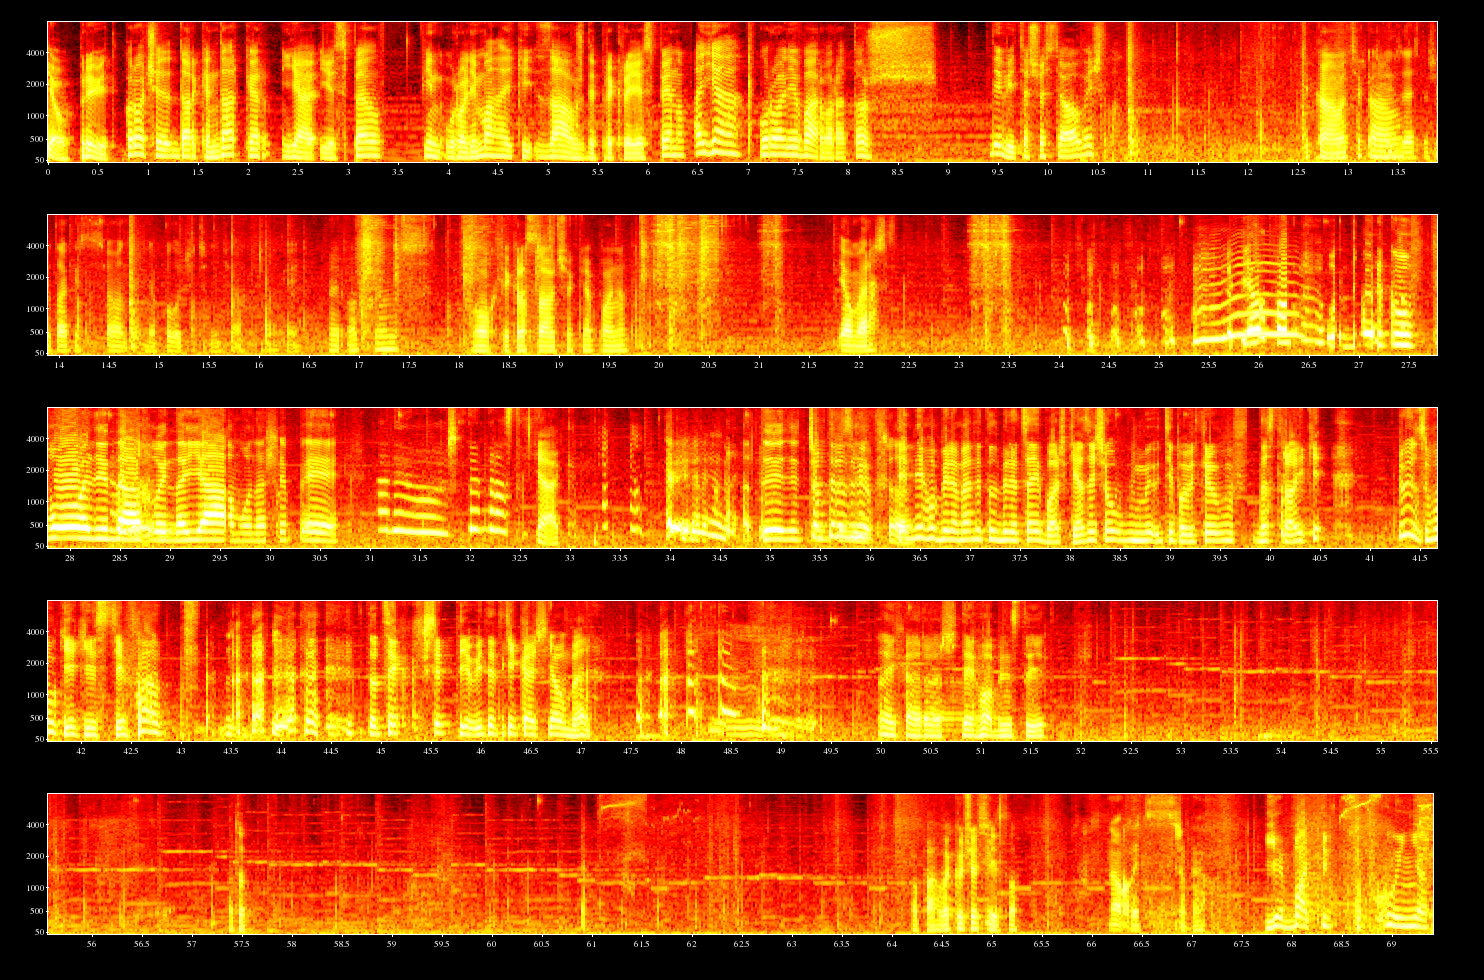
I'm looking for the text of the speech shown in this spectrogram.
Йоу, привіт. Коротше, Dark and Darker, я і Спел, він у ролі мага, який завжди прикриє спину, а я у ролі варвара, тож. Дивіться, що з цього вийшло. Цікаво, Мені цікаво. здається, що так із цього не вийде нічого. Окей. Hey, options. Ох ти красавчик, я понял. Я вмер. Я впав у дирку в полі, нахуй, на яму, на шипи. А не можу, це просто як. А ти. Щоб ти розумів, ти бігав біля мене тут біля цієї башки, я зайшов, типу, відкрив настройки. Чую звуки якісь, типа. До цих шиптів, і ти такий кажеш, я вмер. Ай, хорош, де гоблін стоїть. Опа, виключив світло. Нахуй це зробив. Єбать, ти хуйня.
